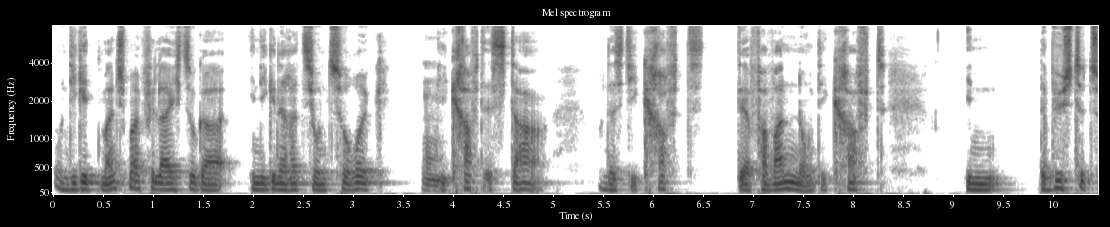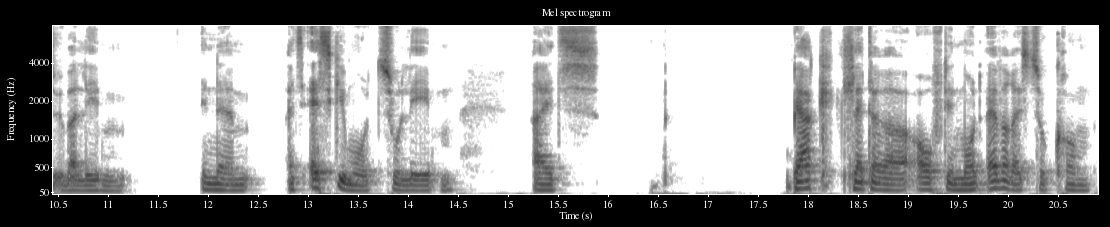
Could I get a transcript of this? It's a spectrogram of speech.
und die geht manchmal vielleicht sogar in die Generation zurück. Mhm. Die Kraft ist da. Und das ist die Kraft der Verwandlung, die Kraft in der Wüste zu überleben, in einem, als Eskimo zu leben, als Bergkletterer auf den Mount Everest zu kommen.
